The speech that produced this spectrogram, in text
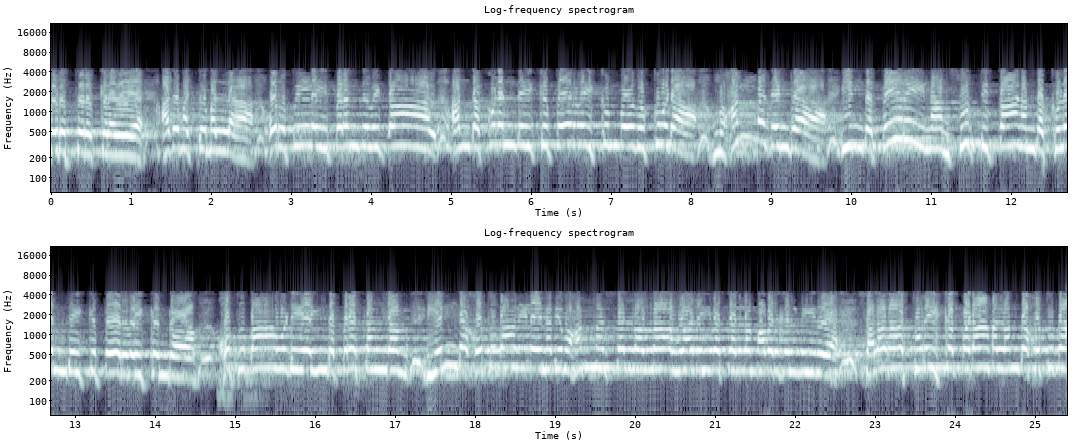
கொடுத்திருக்கிறது. அது மட்டுமல்ல ஒரு பிள்ளை பிறந்து விட்டால் அந்த குழந்தைக்கு பெயர் வைக்கும் போது கூட முகம்மது என்ற இந்த பெயரை நாம் சூட்டித்தான் அந்த குழந்தைக்கு பெயர் வைக்கின்றோம். ஹொசுபாவுடைய இந்த பிரசங்கம் எந்த ஹொசுபாவிலே நபி முகம்மது ஸல்லல்லாஹு அலைஹி அவர்கள் மீது சலவா துரைக்கப்படாமல் அந்த கொத்துபா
